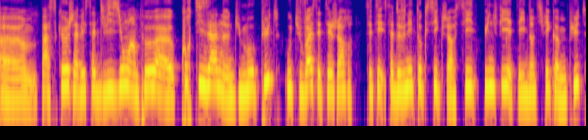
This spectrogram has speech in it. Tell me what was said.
euh, parce que j'avais cette vision un peu euh, courtisane du mot pute, où tu vois, c'était genre, c'était, ça devenait toxique. Genre, si une fille était identifiée comme pute,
